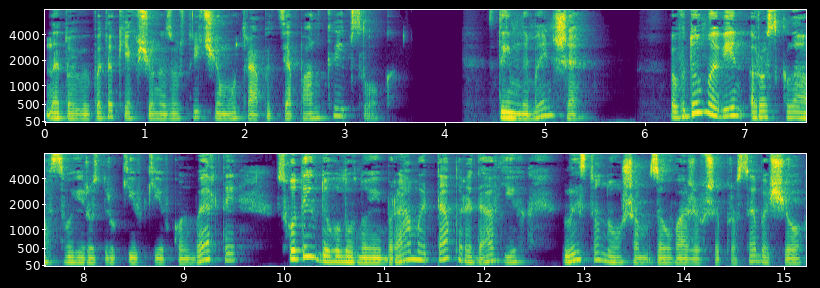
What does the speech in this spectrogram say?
на той випадок, якщо назустріч йому трапиться пан Кріпслок. Тим не менше, вдома він розклав свої роздруківки в конверти, сходив до головної брами та передав їх листоношам, зауваживши про себе, що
